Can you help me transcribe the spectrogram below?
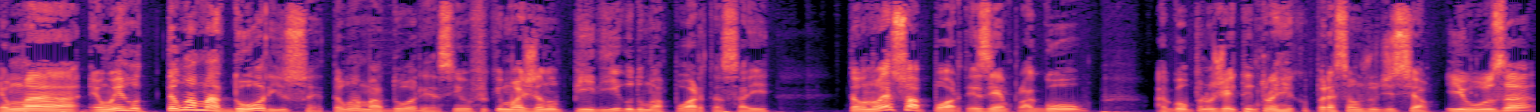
é, uma, é um erro tão amador isso, é tão amador, é assim, eu fico imaginando o perigo de uma porta sair. Então não é só a porta, exemplo, a Gol, a Gol pelo jeito entrou em recuperação judicial. E usa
